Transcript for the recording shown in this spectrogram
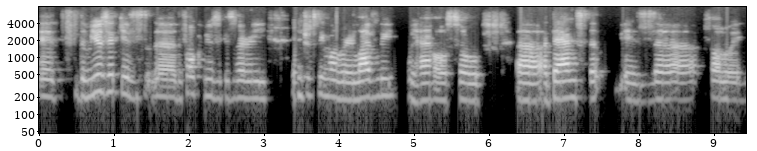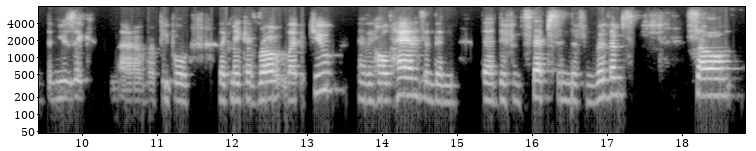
it's the music is the, the folk music is very interesting one, very lively. We have also uh, a dance that is uh, following the music, uh, where people like make a row like a queue, and they hold hands, and then there are different steps and different rhythms. So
